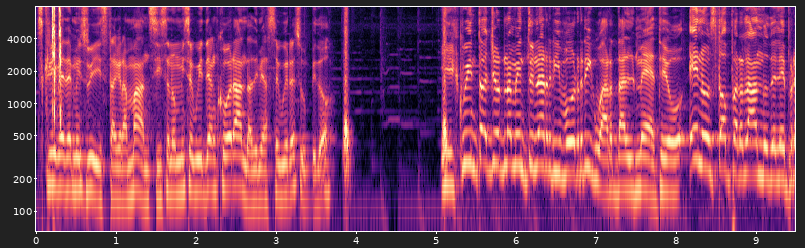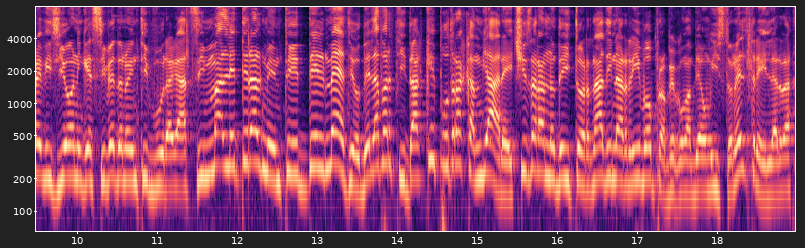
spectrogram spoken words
scrivetemi su Instagram, anzi se non mi seguite ancora andatemi a seguire subito. Il quinto aggiornamento in arrivo riguarda il meteo e non sto parlando delle previsioni che si vedono in tv ragazzi ma letteralmente del meteo della partita che potrà cambiare. Ci saranno dei tornadi in arrivo proprio come abbiamo visto nel trailer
